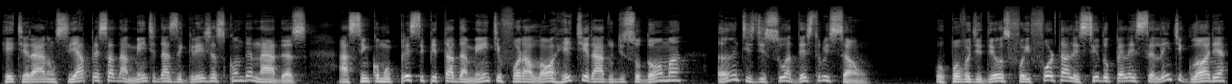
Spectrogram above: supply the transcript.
retiraram-se apressadamente das igrejas condenadas, assim como precipitadamente fora Ló retirado de Sodoma antes de sua destruição. O povo de Deus foi fortalecido pela excelente glória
